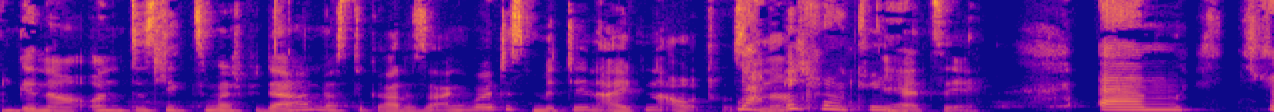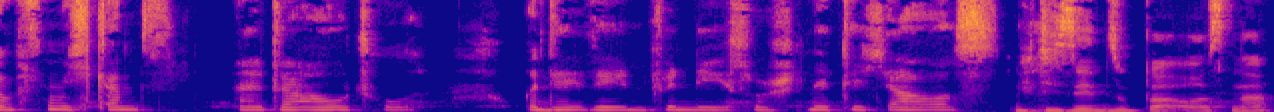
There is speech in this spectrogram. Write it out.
Genau, und das liegt zum Beispiel daran, was du gerade sagen wolltest, mit den alten Autos, Ja, ne? ich wollte. Ja, erzähl. Ähm, hier gibt es nämlich ganz alte Autos. Und die sehen, finde ich, so schnittig aus. Die sehen super aus, ne?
